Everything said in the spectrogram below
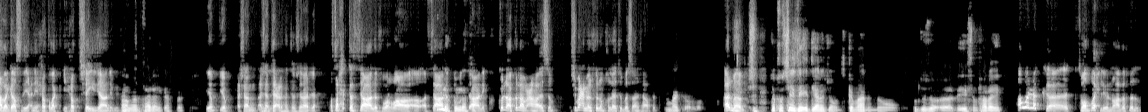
ممكن. هذا قصدي يعني يحط لك يحط شيء جانبي فهمت؟ أيوه فرعي قصدك yep yep. عشان عشان. تعرف أنت وش الهرجه أصلا حتى الثالث والرا الثالث كلها- كلها صح. والثاني كلها كلها معاها اسم. إيش معنى الفيلم خليته بس Uncharted ما أدري والله. المهم. تقصد شيء زي انديانا جونز كمان إنه كل جزء آه، الاسم فرعي؟ أو إنك آه، توضح لي إنه هذا فيلم.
